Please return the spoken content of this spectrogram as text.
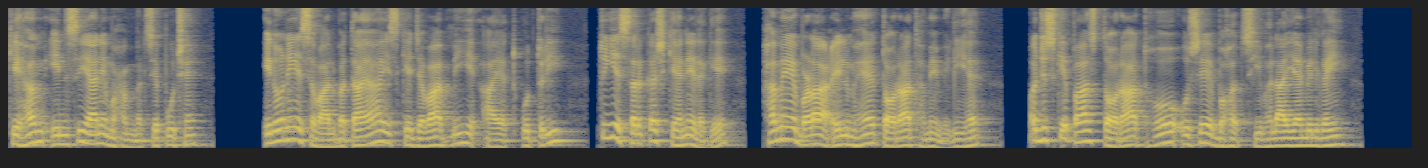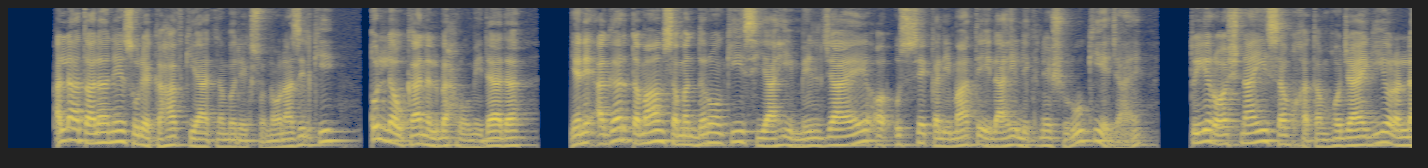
کہ ہم ان سے یعنی محمد سے پوچھیں۔ انہوں نے یہ سوال بتایا، اس کے جواب میں یہ آیت اتری۔ تو یہ سرکش کہنے لگے، ہمیں بڑا علم ہے، تورات ہمیں ملی ہے۔ اور جس کے پاس تورات ہو، اسے بہت سی بھلائیاں مل گئیں۔ اللہ تعالیٰ نے سورہ کہف کی آیت نمبر 109 نازل کی۔ قل لو كان البحر مدادا یعنی اگر تمام سمندروں کی سیاہی مل جائے اور اس سے کلمات الہی لکھنے شروع کیے جائیں، تو یہ روشنائی سب ختم ہو جائے گی اور اللہ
